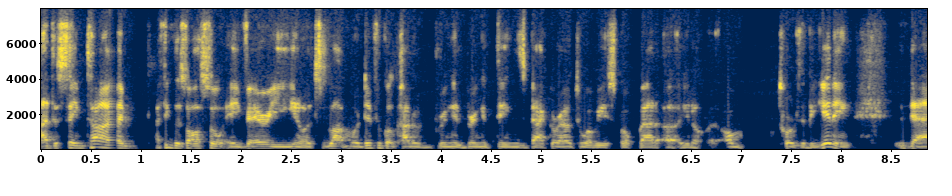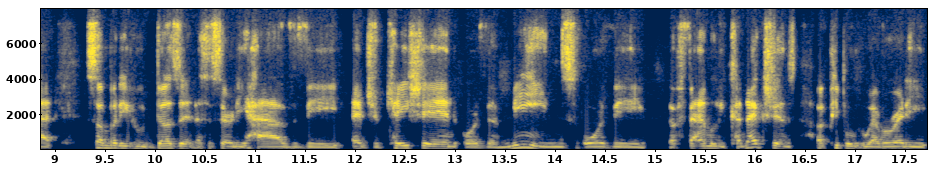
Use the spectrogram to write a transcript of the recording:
at the same time i think there's also a very you know it's a lot more difficult kind of bringing bringing things back around to what we spoke about uh, you know um, towards the beginning that somebody who doesn't necessarily have the education or the means or the the family connections of people who have already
